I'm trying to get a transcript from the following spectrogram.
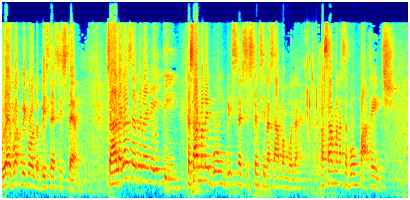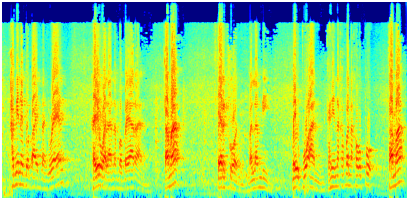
we have what we call the business system. Sa halagang 7,980, kasama na yung buong business system, sinasama mo na. Kasama na sa buong package. Kami nagbabayad ng rent, kayo wala nang babayaran. Tama? Aircon, malamig, may upuan, kanina ka pa nakaupo. Tama?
